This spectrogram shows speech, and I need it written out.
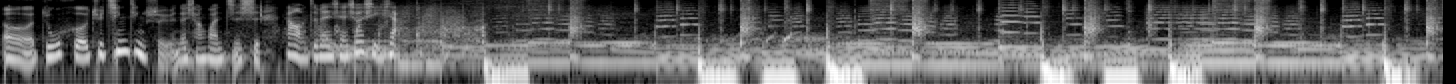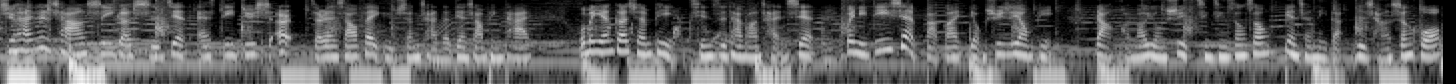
呃如何去亲近水源的相关知识。那我们这边先休息一下。常是一个实践 SDG 十二责任消费与生产的电商平台。我们严格选品，亲自探访产线，为你第一线把关永续日用品，让环保永续轻轻松松变成你的日常生活。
